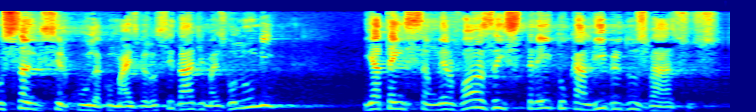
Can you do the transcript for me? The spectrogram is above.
o sangue circula com mais velocidade, mais volume, e a tensão nervosa estreita o calibre dos vasos.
